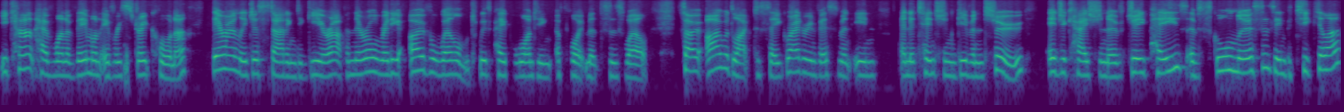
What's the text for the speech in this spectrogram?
you can't have one of them on every street corner. They're only just starting to gear up and they're already overwhelmed with people wanting appointments as well. So I would like to see greater investment in and attention given to education of GPs, of school nurses in particular,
